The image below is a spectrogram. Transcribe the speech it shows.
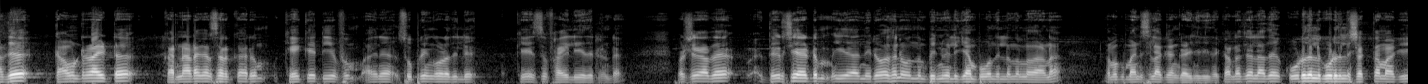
അത് കൗണ്ടറായിട്ട് കർണാടക സർക്കാരും കെ കെ ടി എഫും അതിന് സുപ്രീം കോടതിയിൽ കേസ് ഫയൽ ചെയ്തിട്ടുണ്ട്. പക്ഷേ അത് തീർച്ചയായിട്ടും ഈ നിരോധനമൊന്നും പിൻവലിക്കാൻ പോകുന്നില്ലെന്നുള്ളതാണ് നമുക്ക് മനസ്സിലാക്കാൻ കഴിഞ്ഞിരിക്കുന്നത് കാരണം വെച്ചാൽ അത് കൂടുതൽ കൂടുതൽ ശക്തമാക്കി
